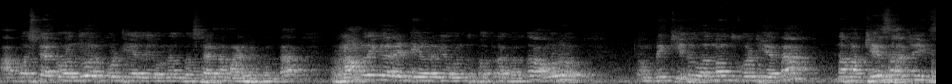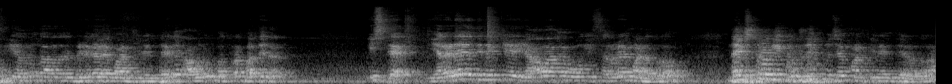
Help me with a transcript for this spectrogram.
ಆ ಬಸ್ ಸ್ಟ್ಯಾಂಡ್ ಒಂದೂವರೆ ಕೋಟಿಯಲ್ಲಿ ಒಂದೊಂದು ಬಸ್ ಸ್ಟ್ಯಾಂಡ್ ಮಾಡಬೇಕು ಅಂತ ರಾಮಲಿಂಗ ರೆಡ್ಡಿ ಅವರಿಗೆ ಒಂದು ಪತ್ರ ಬರೆದು ಅವರು ಮಿಕ್ಕಿದ ಒಂದೊಂದು ಕೋಟಿಯನ್ನ ನಮ್ಮ K S R T C ಅನುದಾನದಲ್ಲಿ ಬಿಡುಗಡೆ ಮಾಡ್ತೀವಿ ಅಂತ ಹೇಳಿ ಅವರು ಪತ್ರ ಬರೆದಿದ್ದಾರೆ ಇಷ್ಟೇ ಎರಡೇ ದಿನಕ್ಕೆ ಯಾವಾಗ ಹೋಗಿ ಸರ್ವೆ ಮಾಡಿದ್ರು ನೆಕ್ಸ್ಟ್ ಹೋಗಿ ಗುದ್ಲಿ ಪೂಜೆ ಮಾಡ್ತೀವಿ ಅಂತ ಹೇಳಿದ್ರು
